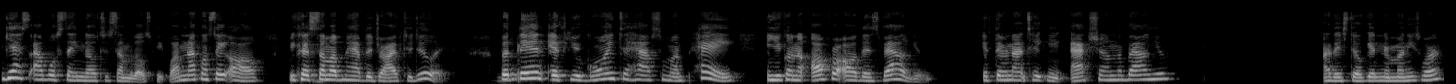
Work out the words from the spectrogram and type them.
yes, I will say no to some of those people. I'm not going to say all because some of them have the drive to do it. But then if you're going to have someone pay and you're going to offer all this value, if they're not taking action on the value, are they still getting their money's worth?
